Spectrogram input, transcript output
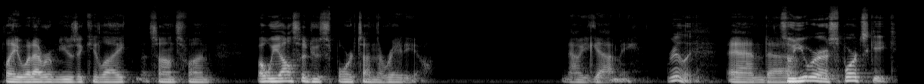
play whatever music you like that sounds fun but we also do sports on the radio now you got me Really? and uh, So you were a sports geek?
